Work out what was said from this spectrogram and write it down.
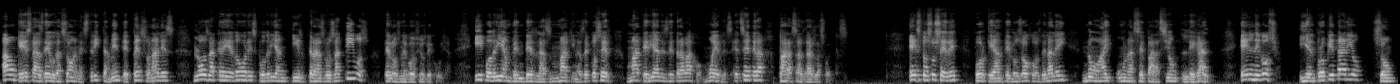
Aunque estas deudas son estrictamente personales, los acreedores podrían ir tras los activos de los negocios de Julia y podrían vender las máquinas de coser, materiales de trabajo, muebles, etc. para saldar las cuentas. Esto sucede porque ante los ojos de la ley no hay una separación legal. El negocio y el propietario son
